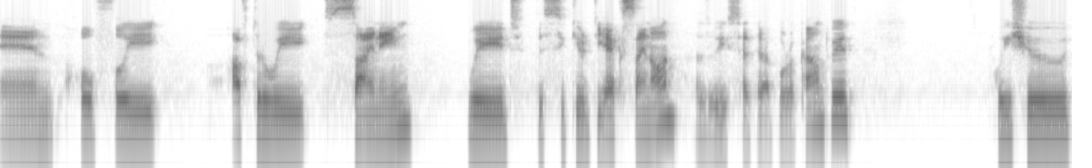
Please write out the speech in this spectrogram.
and hopefully after we sign in with the security X sign on as we set up our account with we should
